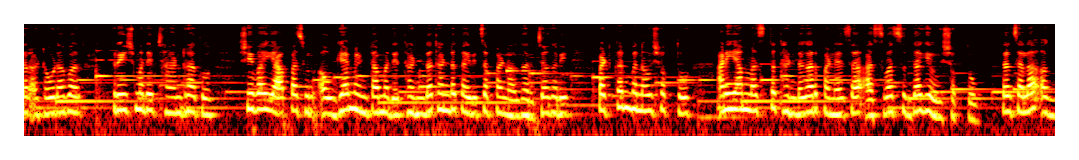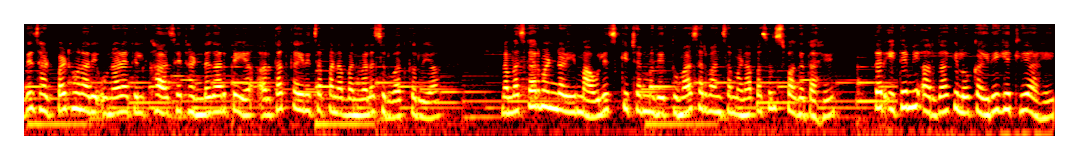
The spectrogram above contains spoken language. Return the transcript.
तर आठवडाभर फ्रीजमध्ये छान राहतो. शिवाय यापासून अवघ्या मिनिटामध्ये थंड थंड कैरीचं पन्नं घरच्या घरी पटकन बनवू शकतो आणि या मस्त थंडगार पाण्याचा आस्वादसुद्धा घेऊ शकतो. तर चला अगदी झटपट होणारी उन्हाळ्यातील खास हे थंडगार पेय अर्थात कैरीचा पणा बनवायला सुरुवात करूया. नमस्कार मंडळी माऊलीच किचनमध्ये तुम्हा सर्वांचं मनापासून स्वागत आहे. तर इथे मी अर्धा किलो कैरी घेतली आहे.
